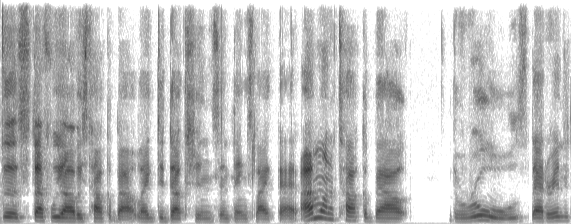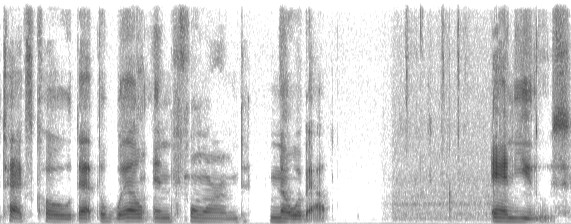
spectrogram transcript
the stuff we always talk about like deductions and things like that. I want to talk about the rules that are in the tax code that the well informed know about and use.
